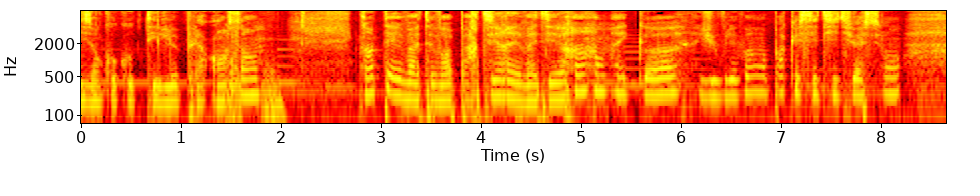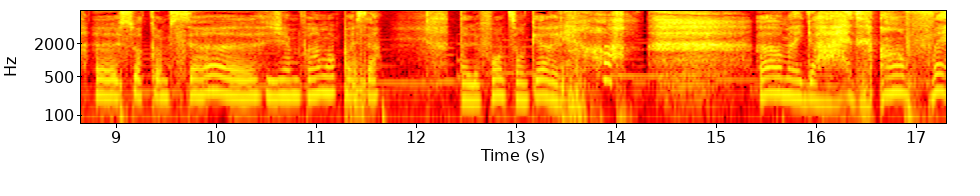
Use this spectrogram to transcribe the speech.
Ils ont concocté le plan ensemble. quand elle va te voir partir, elle va dire Oh my god, je voulais vraiment pas que cette situation euh, soit comme ça. Euh, j'aime vraiment pas ça. Dans le fond de son cœur, elle est Oh, oh my god, enfin,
